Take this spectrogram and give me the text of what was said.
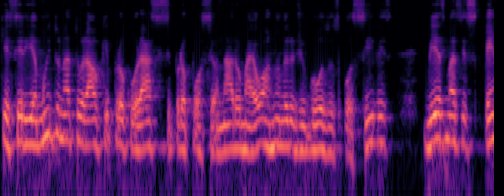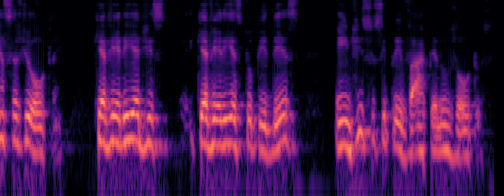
que seria muito natural que procurasse se proporcionar o maior número de gozos possíveis, mesmo às expensas de outrem, que haveria, de, que haveria estupidez em disso se privar pelos outros,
